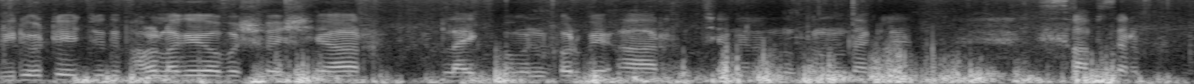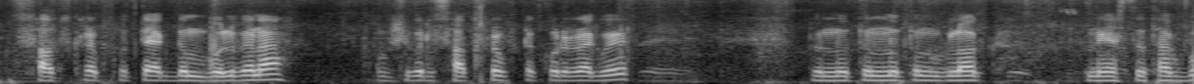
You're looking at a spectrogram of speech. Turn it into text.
ভিডিওটি যদি ভালো লাগে অবশ্যই শেয়ার লাইক কমেন্ট করবে আর চ্যানেলে নতুন থাকলে সাবস্ক্রাইব সাবস্ক্রাইব করতে একদম বলবে না। অবশ্যই করে সাবস্ক্রাইবটা করে রাখবে। তো নতুন নতুন ব্লগ নিয়ে আসতে থাকব।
